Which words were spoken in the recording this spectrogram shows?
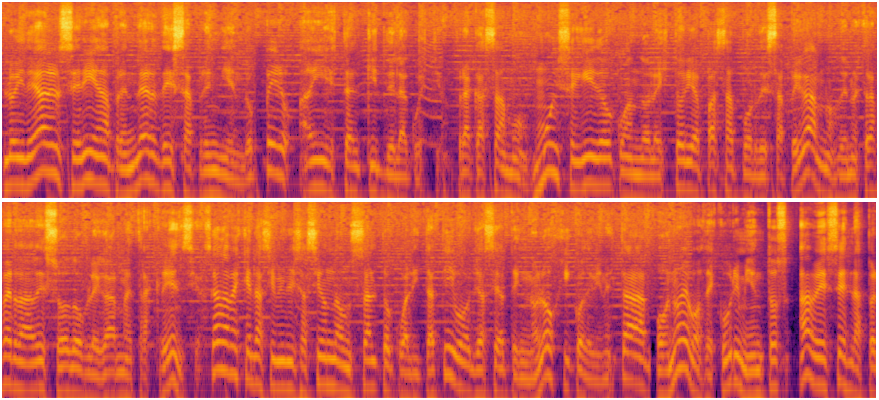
Lo ideal sería aprender desaprendiendo, pero ahí está el kit de la cuestión. Fracasamos muy seguido cuando la historia pasa por desapegarnos de nuestras verdades o doblegar nuestras creencias. Cada vez que la civilización da un salto cualitativo, ya sea tecnológico, de bienestar o nuevos descubrimientos, a veces las personas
